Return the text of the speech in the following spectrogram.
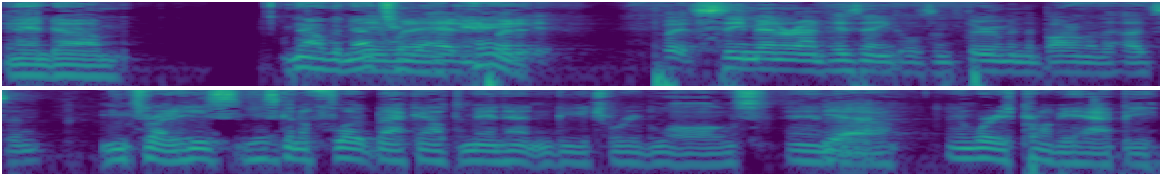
And um, now the Nets are went like, ahead hey, and put it, put cement around his ankles and threw him in the bottom of the Hudson. that's right. He's he's going to float back out to Manhattan Beach where he belongs, and Yeah. uh, and where he's probably happy.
